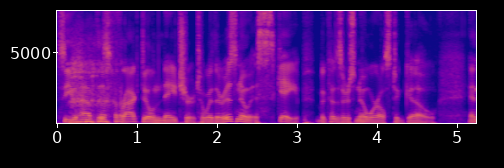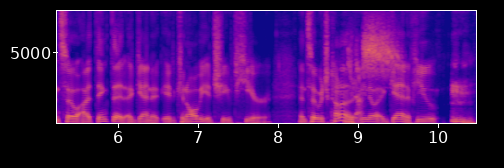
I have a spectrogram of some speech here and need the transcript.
So you have this fractal nature to where there is no escape because there's nowhere else to go. And so I think that again, it, it can all be achieved here. And so which kind of, you know, again, if you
